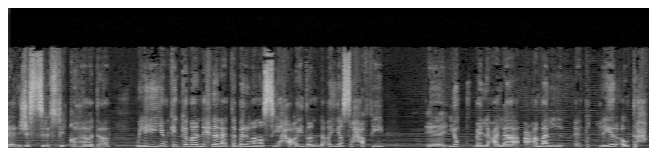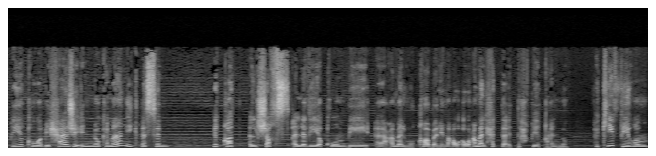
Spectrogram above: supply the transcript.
جسر الثقة هذا؟ واللي هي يمكن كمان نحن نعتبرها نصيحة أيضا لأي صحفي آه، يقبل على عمل آه، تقرير أو تحقيق هو بحاجة إنه كمان يكتسب ثقة الشخص الذي يقوم بعمل مقابلة معه أو عمل حتى التحقيق عنه. فكيف فيهم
